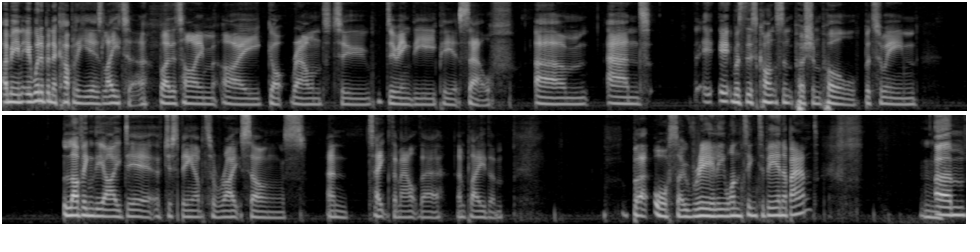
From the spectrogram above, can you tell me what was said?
I mean, it would have been a couple of years later by the time I got round to doing the EP itself. Um, and it, it was this constant push and pull between loving the idea of just being able to write songs and take them out there and play them, but also really wanting to be in a band. Mm. Um,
